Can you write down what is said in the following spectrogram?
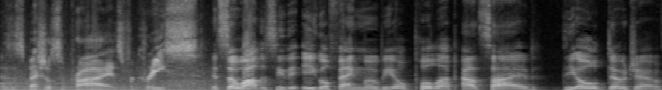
as a special surprise for Kreese. It's so wild to see the Eagle Fang mobile pull up outside the old dojo.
